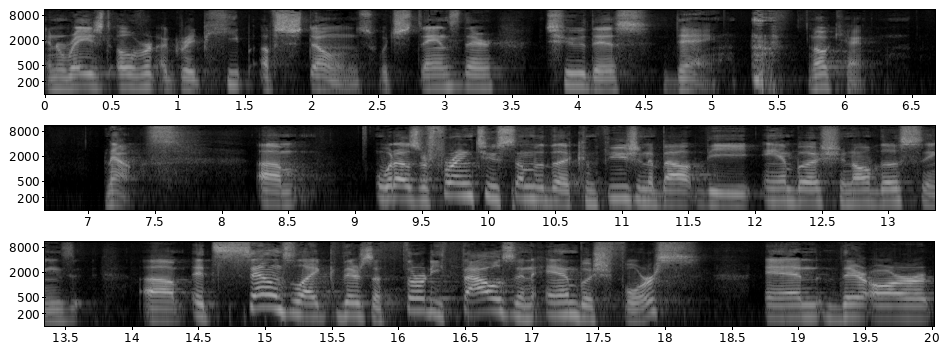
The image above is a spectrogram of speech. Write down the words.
and raised over it a great heap of stones, which stands there to this day. okay. Now, um, what I was referring to, some of the confusion about the ambush and all those things, um, it sounds like there's a 30,000 ambush force and there are,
